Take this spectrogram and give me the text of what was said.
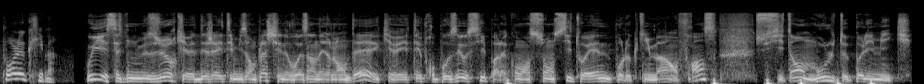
pour le climat. Oui, et c'est une mesure qui avait déjà été mise en place chez nos voisins néerlandais et qui avait été proposée aussi par la Convention citoyenne pour le climat en France, suscitant moult polémiques.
